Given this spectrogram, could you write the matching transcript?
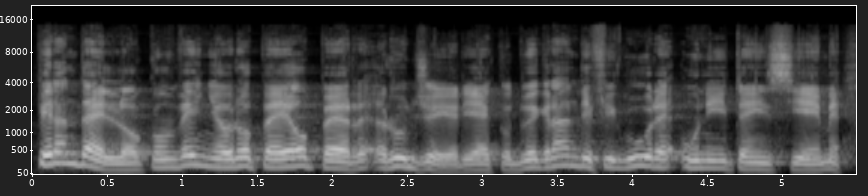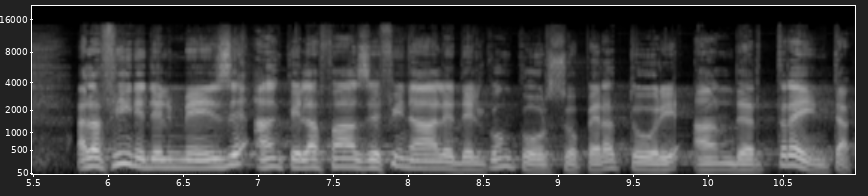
Pirandello, convegno europeo per Ruggeri, ecco, due grandi figure unite insieme. Alla fine del mese anche la fase finale del concorso per attori under 30.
